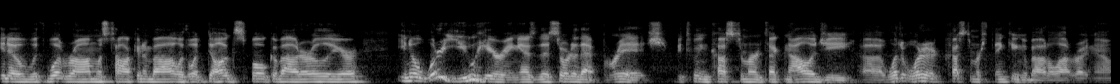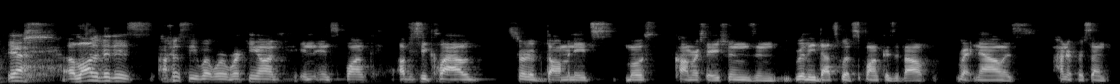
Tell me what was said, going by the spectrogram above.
you know, with what Ram was talking about, with what Doug spoke about earlier, you know, what are you hearing as the sort of that bridge between customer and technology? Uh, what what are customers thinking about a lot right now? Yeah, a lot of it is honestly what we're working on in, in Splunk. Obviously, cloud sort of dominates most conversations, and really that's what Splunk is about right now. Is 100%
